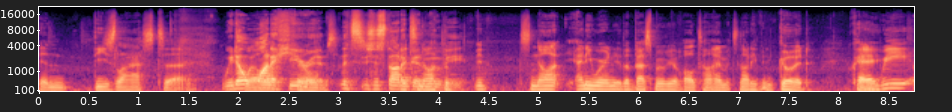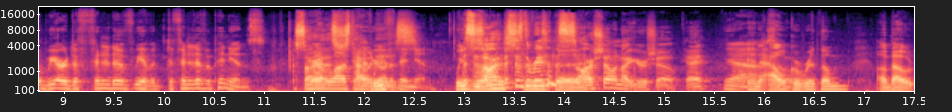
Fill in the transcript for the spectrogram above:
in these last, uh, We don't want to hear films, it. It's just not a it's good not movie. the it's not anywhere near the best movie of all time. It's not even good. Okay, We we are definitive. We have a definitive opinions. Sorry, You're not that's allowed just to how have it your own is. opinion. We've this is our. This is the through reason this is our show and not your show. Okay. Yeah. an so- algorithm about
